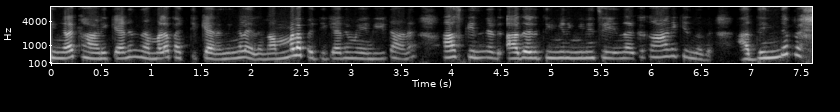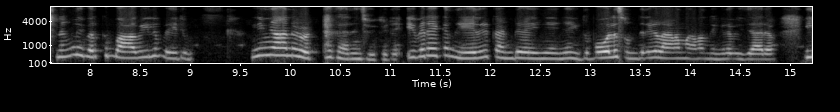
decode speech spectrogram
നിങ്ങളെ കാണിക്കാനും നമ്മളെ പറ്റിക്കാനും നിങ്ങളെയല്ല നമ്മളെ പറ്റിക്കാനും വേണ്ടിയിട്ടാണ് ആ സ്കിൻ അതെടുത്ത് ഇങ്ങനെ ഇങ്ങനെ ചെയ്യുന്നതൊക്കെ കാണിക്കുന്നത്. അതിന്റെ പ്രശ്നങ്ങൾ ഇവർക്ക് ഭാവിയിൽ വരും. ഇനി ഞാനൊരു ഒറ്റ കാര്യം ചോദിക്കട്ടെ? ഇവരെയൊക്കെ നേരിൽ കണ്ടു കഴിഞ്ഞു കഴിഞ്ഞാൽ ഇതുപോലെ സുന്ദരികളാണെന്നാണോ നിങ്ങളുടെ വിചാരം? ഈ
